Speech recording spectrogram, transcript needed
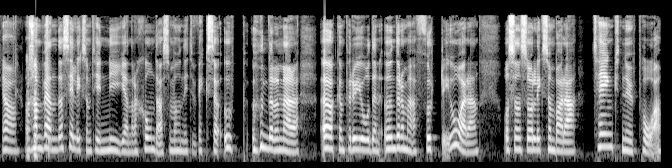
Ja, och alltså, han vänder sig liksom till en ny generation där som har hunnit växa upp under den här ökenperioden, under de här 40 åren. Och sen så liksom bara, tänk nu på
